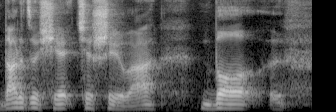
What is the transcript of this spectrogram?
bardzo się cieszyła, bo e,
